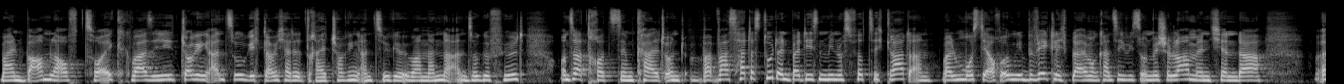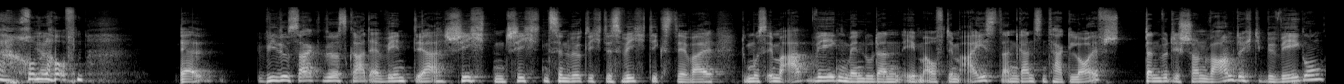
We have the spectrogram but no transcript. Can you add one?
mein Warmlaufzeug, quasi Jogginganzug. Ich glaube, ich hatte drei Jogginganzüge übereinander an, so gefühlt. Und es war trotzdem kalt. Und was hattest du denn bei diesen minus 40 Grad an? Weil du musst ja auch irgendwie beweglich bleiben und kannst nicht wie so ein Michelin-Männchen da äh, rumlaufen. Ja. ja wie du sagst, du hast gerade erwähnt, ja, Schichten. Schichten sind wirklich das Wichtigste, weil du musst immer abwägen, wenn du dann eben auf dem Eis dann den ganzen Tag läufst, dann wird es schon warm durch die Bewegung,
